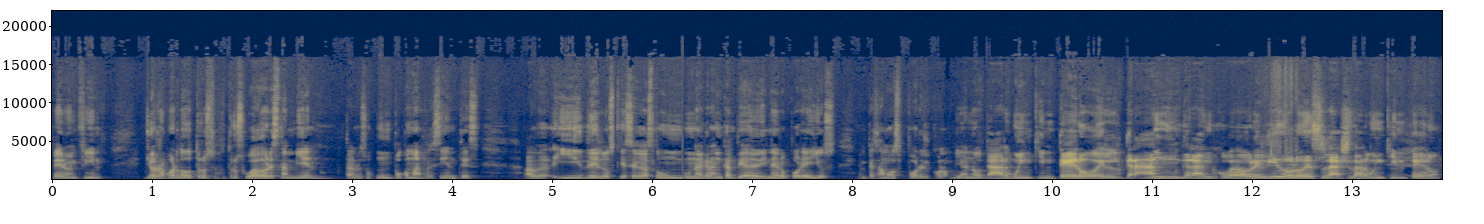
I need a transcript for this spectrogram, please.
Pero en fin, yo recuerdo otros, otros jugadores también, tal vez un poco más recientes, y de los que se gastó un, una gran cantidad de dinero por ellos. Empezamos por el colombiano Darwin Quintero, el gran, gran jugador, el ídolo de Slash Darwin Quintero,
